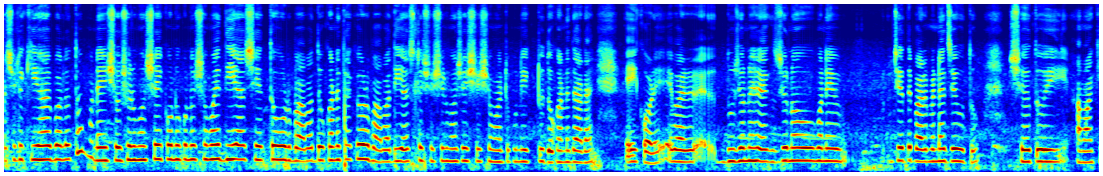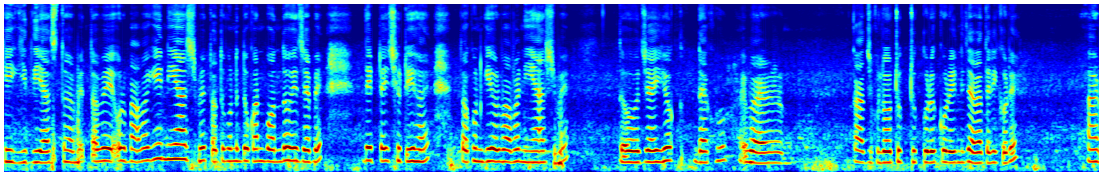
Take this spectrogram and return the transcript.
আসলে কি হয় বলো তো? মানে শ্বশুরমশাই কোনো কোনো সময় দিয়ে আসে তো ওর বাবা দোকানে থাকে, ওর বাবা দিয়ে আসলে শ্বশুরমশাই সে সময়টুকুনি একটু দোকানে দাঁড়ায়, এই করে। এবার দুজনের একজনও মানে যেতে পারবে না যেহেতু, সেহেতু ওই আমাকেই গিয়ে দিয়ে আসতে হবে। তবে ওর বাবা গিয়ে নিয়ে আসবে, ততক্ষণে দোকান বন্ধ হয়ে যাবে, দেড়টায় ছুটি হয়, তখন গিয়ে ওর বাবা নিয়ে আসবে। তো যাই হোক, দেখো, এবার কাজগুলো টুকটুক করে করে নিই তাড়াতাড়ি করে। আর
